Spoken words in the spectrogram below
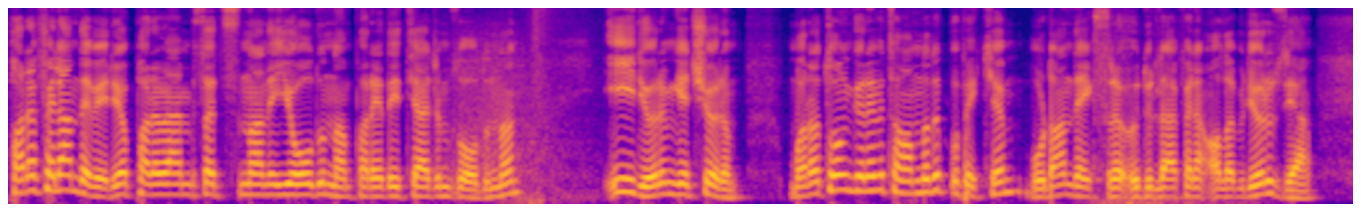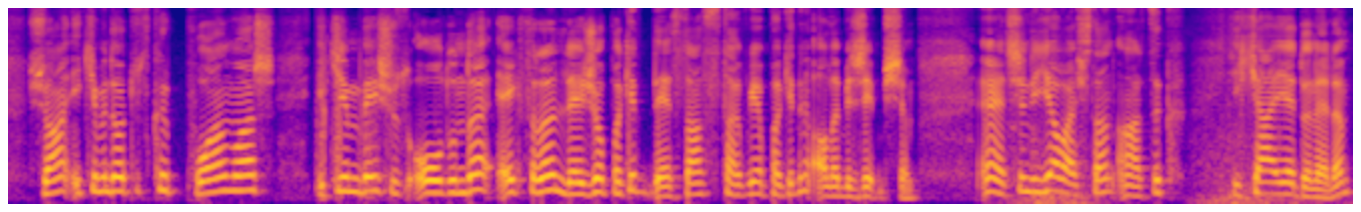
Para falan da veriyor para vermesi açısından da iyi olduğundan paraya da ihtiyacımız olduğundan iyi diyorum geçiyorum. Maraton görevi tamamladık mı peki? Buradan da ekstra ödüller falan alabiliyoruz ya. Şu an 2440 puan var. 2500 olduğunda ekstradan Lejo paket destansı takviye paketini alabilecekmişim. Evet şimdi yavaştan artık hikayeye dönelim.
